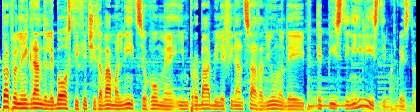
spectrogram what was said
proprio nel Grande Le Boschi che citavamo all'inizio come improbabile fidanzata di uno dei teppisti nihilisti, ma questa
